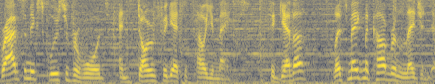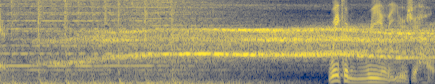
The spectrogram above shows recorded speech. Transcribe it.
Grab some exclusive rewards and don't forget to tell your mates. Together, let's make Macabre legendary. We could really use your help.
